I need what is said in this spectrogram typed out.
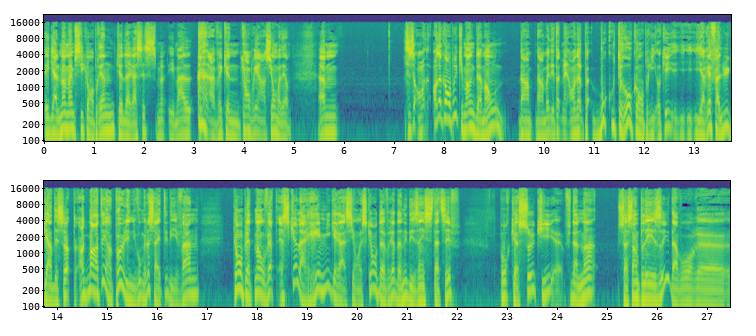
Également, même s'ils comprennent que le racisme est mal avec une compréhension moderne. Euh, c'est ça, on, a compris qu'il manque de monde dans, dans des têtes, mais on a beaucoup trop compris, OK? Il, il, aurait fallu garder ça, augmenter un peu les niveaux, mais là, ça a été des vannes complètement ouverte. Est-ce que la rémigration, est-ce qu'on devrait donner des incitatifs pour que ceux qui, euh, finalement, se sentent lésés d'avoir euh,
